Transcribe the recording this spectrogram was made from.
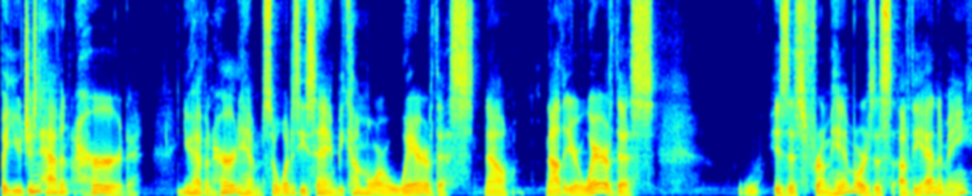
but you just mm-hmm. haven't heard. You haven't heard mm-hmm. Him. So what is He saying? Become more aware of this now. Now that you're aware of this, is this from Him or is this of the enemy?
